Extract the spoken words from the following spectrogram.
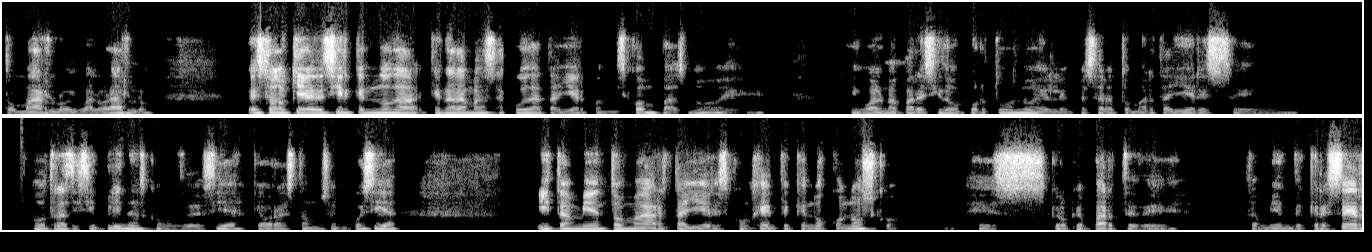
tomarlo y valorarlo. Esto no quiere decir que, no, que nada más acuda a taller con mis compas, ¿no? Eh, Igual me ha parecido oportuno el empezar a tomar talleres en otras disciplinas, como te decía, que ahora estamos en poesía, y también tomar talleres con gente que no conozco. Es creo que parte de también de crecer,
